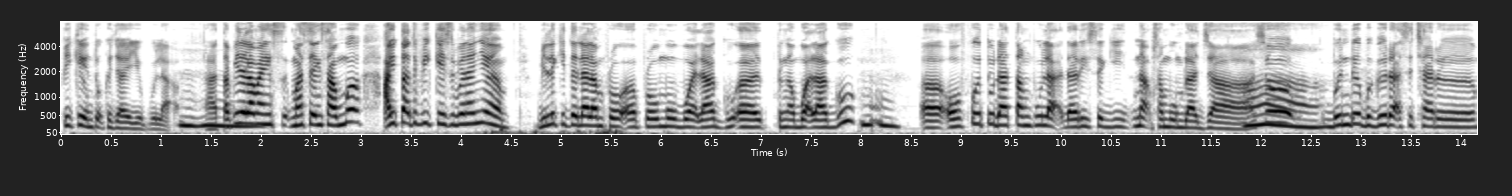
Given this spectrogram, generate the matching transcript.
fikir untuk kerja Ayu pula. Mm-hmm. Ha, tapi dalam masa yang sama Ayu tak terfikir sebenarnya bila kita dalam pro, uh, promo buat lagu uh, tengah buat lagu Mm-mm. uh, offer tu datang pula dari segi nak sambung belajar. So Ah. benda bergerak secara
